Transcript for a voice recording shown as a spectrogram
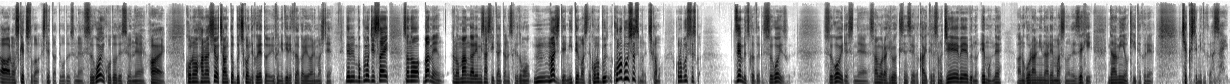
あのスケッチとかしてたってことですね。すごいことですよね。はい。この話をちゃんとぶち込んでくれというふうにディレクターから言われまして。で僕も実際その場面あの漫画で見させていただいたんですけれどもマジで似てますね。このブこのブースですもんね。しかも。このブースですか。全部使っててすごいです。すごいですね。佐村弘之先生が描いてるその JWAVE の絵もねあのご覧になれますのでぜひ波を聞いてくれ。チェックしてみてください。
